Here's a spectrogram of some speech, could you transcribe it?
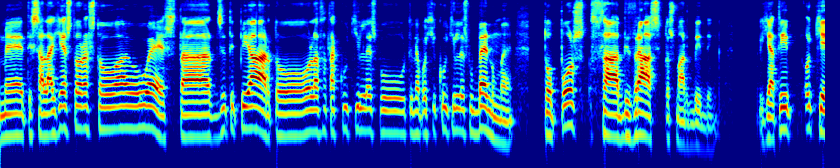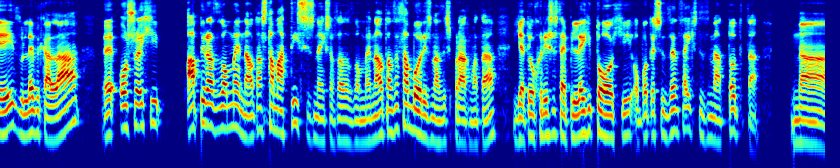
με τις αλλαγές τώρα στο iOS, τα GDPR, το, όλα αυτά τα cookies που, την εποχή cookies που μπαίνουμε, το πώς θα αντιδράσει το smart bidding. Γιατί, okay, δουλεύει καλά, ε, όσο έχει άπειρα δεδομένα. Όταν σταματήσεις να έχεις αυτά τα δεδομένα, όταν δεν θα μπορείς να δεις πράγματα, γιατί ο χρήστης θα επιλέγει το όχι, οπότε εσύ δεν θα έχεις τη δυνατότητα να,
